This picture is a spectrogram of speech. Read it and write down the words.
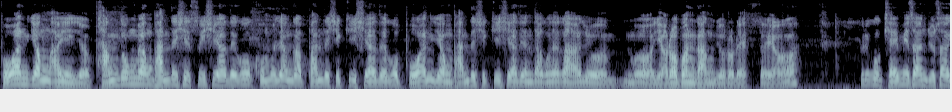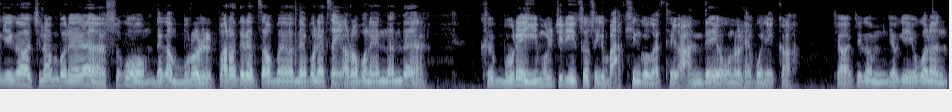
보안경 아니 저 방독면 반드시 쓰셔야 되고 고무장갑 반드시 끼셔야 되고 보안경 반드시 끼셔야 된다고 내가 아주 뭐 여러 번 강조를 했어요. 그리고 개미산 주사기가 지난번에 쓰고 내가 물을 빨아들였다 뭐 내보냈다 여러 번 했는데 그 물에 이물질이 있어서 이게 막힌 것 같아요. 안 돼요. 오늘 해보니까. 자, 지금 여기 요거는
